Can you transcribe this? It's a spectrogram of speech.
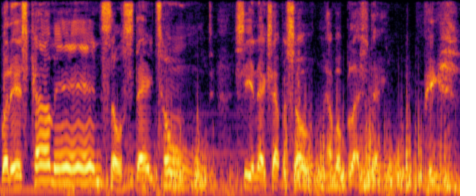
but it's coming. So stay tuned. See you next episode. Have a blessed day. Peace.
